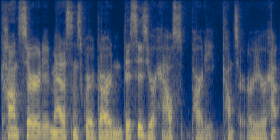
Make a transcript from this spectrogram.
concert at Madison Square Garden. This is your house party concert or your house.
